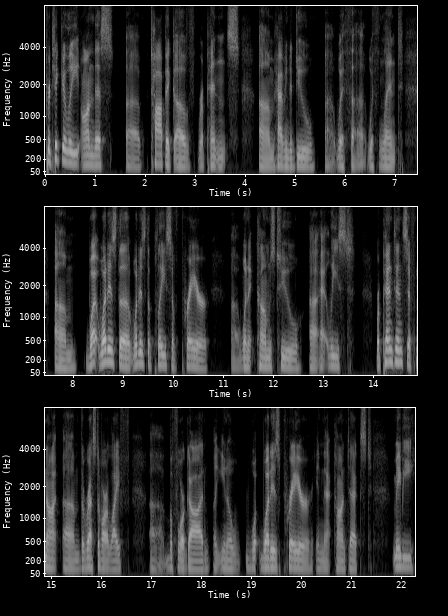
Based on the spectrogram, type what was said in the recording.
particularly on this uh, topic of repentance, um, having to do uh, with uh, with Lent, um, what what is the what is the place of prayer uh, when it comes to uh, at least repentance, if not um, the rest of our life uh, before God? Uh, you know, what what is prayer in that context? Maybe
